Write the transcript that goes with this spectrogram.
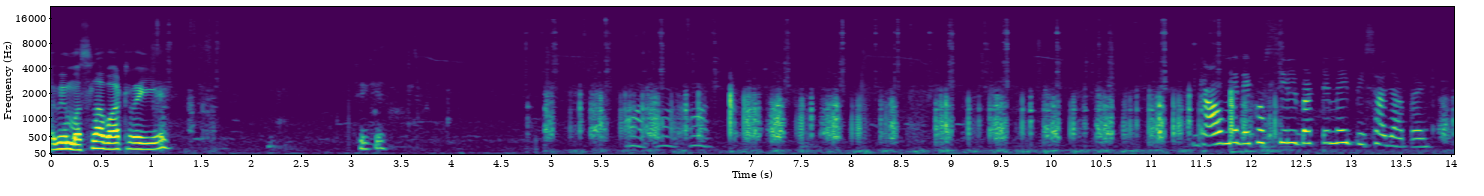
अभी मसला बांट रही है। ठीक है। गाँव में देखो, सिल बट्टे में ही पिसा जाता है।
